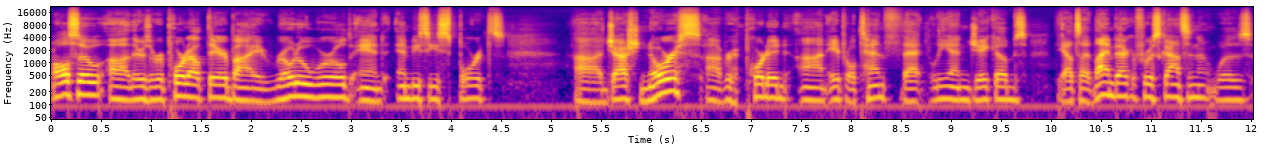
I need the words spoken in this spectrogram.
also, uh, there's a report out there by Rotoworld and NBC Sports. Uh, Josh Norris uh, reported on April 10th that Leon Jacobs, the outside linebacker for Wisconsin, was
